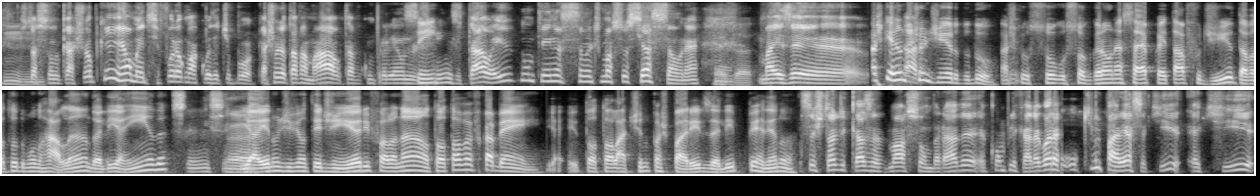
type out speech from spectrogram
uhum. situação do cachorro, porque realmente, se for alguma coisa tipo, o cachorro já estava mal, estava com problema nos rins e tal, aí não tem necessariamente uma associação, né? Exato. Mas é. Acho que eles não Cara, tinham dinheiro, Dudu. Acho que o, so, o sogrão nessa época aí tava fudido, tava todo mundo ralando ali ainda. Sim, sim. É. E aí não deviam ter dinheiro e falou: não, o Totó vai ficar bem. E aí o Totó latindo para as paredes ali, perdendo. Essa história de casa mal assombrada é complicada. Agora, o que me parece aqui é que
